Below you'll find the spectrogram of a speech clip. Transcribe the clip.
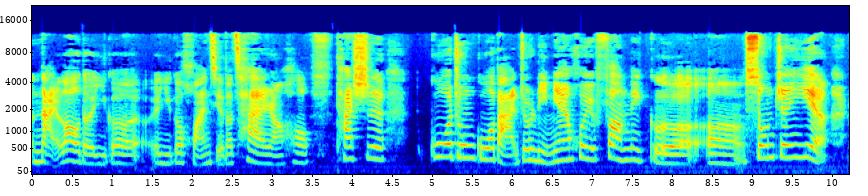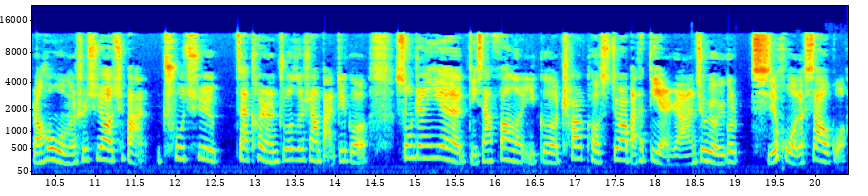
奶酪的一个呃一个环节的菜，然后它是锅中锅吧，就是里面会放那个呃松针叶，然后我们是需要去把出去。在客人桌子上把这个松针叶底下放了一个 charcoal，就要把它点燃，就有一个起火的效果，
